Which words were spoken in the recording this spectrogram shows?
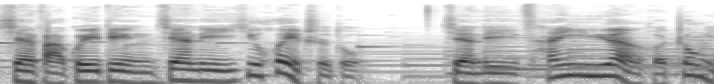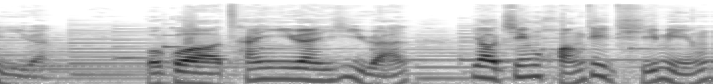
宪法规定建立议会制度，建立参议院和众议院。不过，参议院议员要经皇帝提名，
